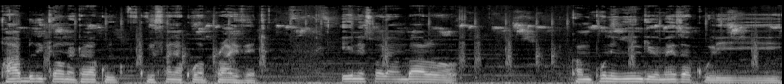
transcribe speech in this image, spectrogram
public au unataka kuifanya kuwa private? Hii ni swali ambalo kampuni nyingi zimeweza kulifanyia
